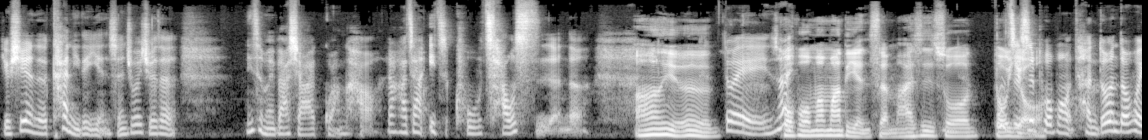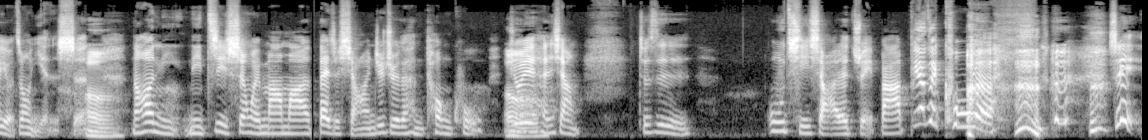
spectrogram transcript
有些人的看你的眼神，就会觉得你怎么没把小孩管好，让他这样一直哭，吵死人了。哎呀，对，所婆婆妈妈的眼神吗？还是说都不只？是婆婆，很多人都会有这种眼神。嗯，然后你你自己身为妈妈，带着小孩，你就觉得很痛苦，你就会很想就是捂起小孩的嘴巴，不要再哭了。所以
